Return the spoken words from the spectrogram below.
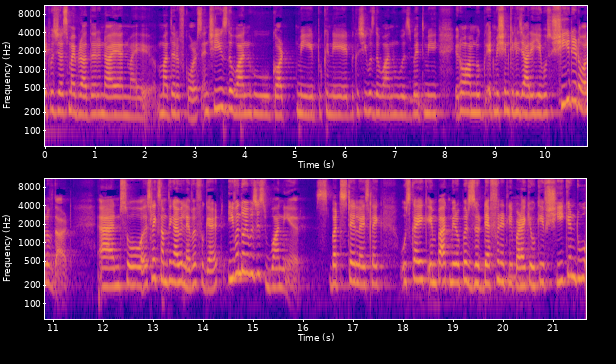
it was just my brother and I and my mother of course and she is the one who got me to connect because she was the one who is with me you know ہم لوگ ایڈمیشن کے لیے جا رہی ہے وہ so she did all of that and so it's like something I will never forget get even though it was just one year but still it's like اس کا ایک امپیکٹ میرے اوپر ڈیفینیٹلی پڑا کیونکہ if she can do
